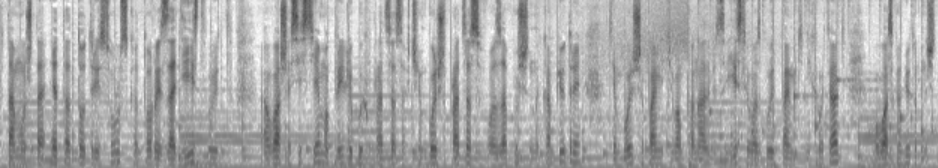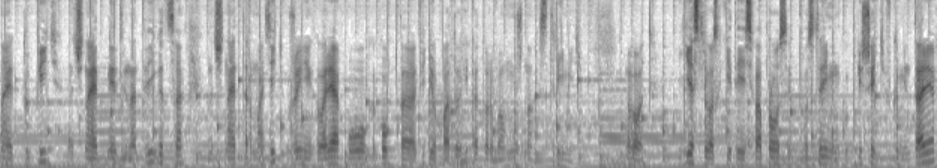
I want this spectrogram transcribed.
потому что это тот ресурс, который задействует а, ваша система при любых процессах. Чем больше процессов у вас запущено на компьютере, тем больше памяти вам понадобится. Если у вас будет памяти не хватать, у вас компьютер начинает тупить, начинает медленно двигаться, начинает тормозить, уже не говоря о каком-то видеопотоке, который вам нужно стримить. Вот. Если у вас какие-то есть вопросы по стримингу, пишите в комментариях.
